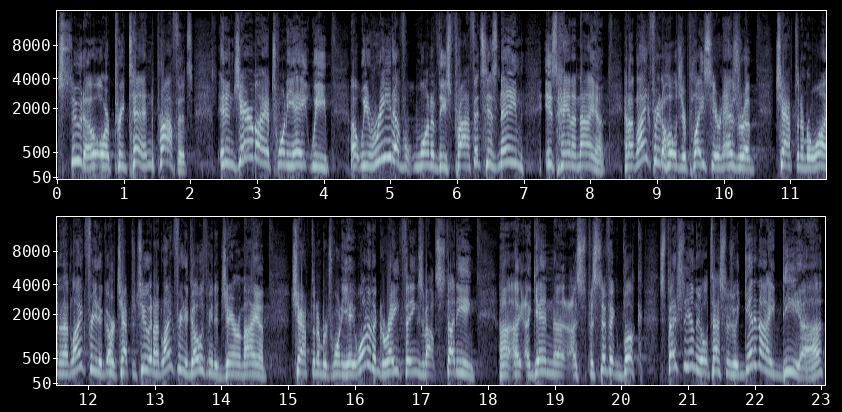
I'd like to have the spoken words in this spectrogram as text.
pseudo or pretend prophets. And in Jeremiah 28, we, uh, we read of one of these prophets. His name is Hananiah. And I'd like for you to hold your place here in Ezra chapter number one. And I'd like for you to, or chapter two, and I'd like for you to go with me to Jeremiah chapter number 28. One of the great things about studying, uh, again, a, a specific book, especially in the Old Testament, we get an idea,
